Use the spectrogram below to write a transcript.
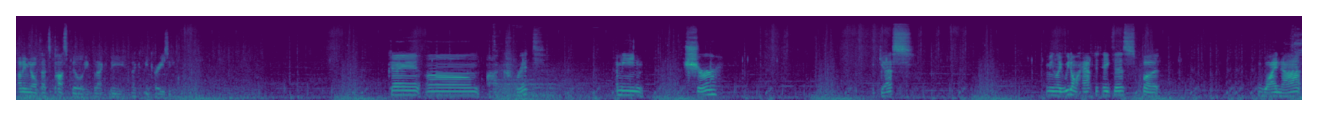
I don't even know if that's a possibility, but that could be that could be crazy. Okay, um, a crit. I mean, sure. Guess. I mean, like, we don't have to take this, but why not?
